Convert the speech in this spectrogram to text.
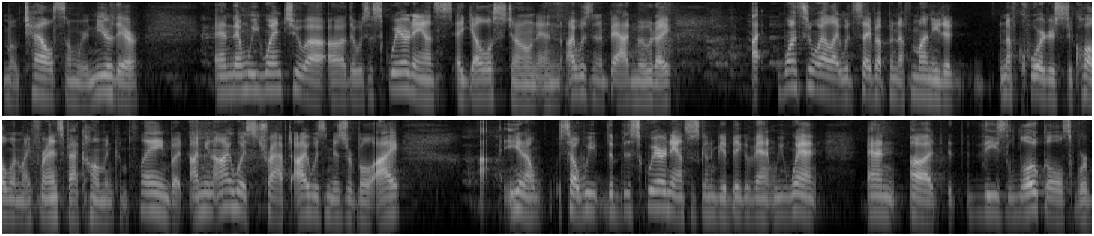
motel somewhere near there. And then we went to a, uh, there was a square dance at Yellowstone, and I was in a bad mood. I, I, once in a while, I would save up enough money to, enough quarters to call one of my friends back home and complain. But I mean, I was trapped. I was miserable. I, you know, so we, the, the square dance was going to be a big event. We went, and uh, these locals were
